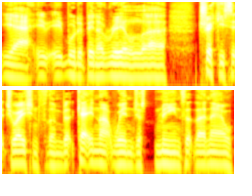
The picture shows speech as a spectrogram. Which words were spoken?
yeah, it, it would have been a real uh, tricky situation for them. But getting that win just means that they're now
